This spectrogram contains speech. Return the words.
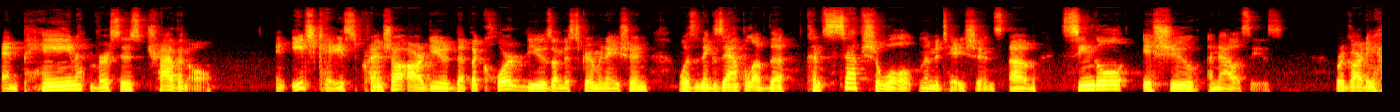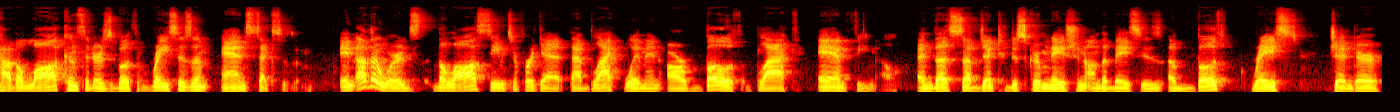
and Payne versus Travenol. In each case, Crenshaw argued that the court views on discrimination was an example of the conceptual limitations of single issue analyses regarding how the law considers both racism and sexism. In other words, the laws seem to forget that black women are both black and female, and thus subject to discrimination on the basis of both race, gender,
